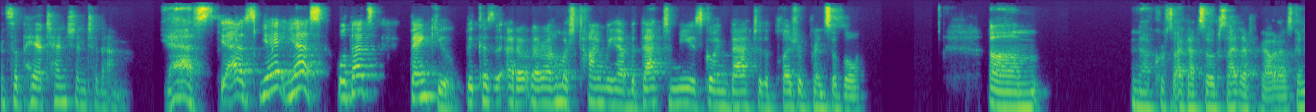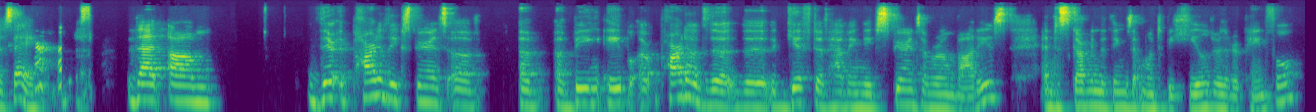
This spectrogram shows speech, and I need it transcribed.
And so pay attention to them. Yes, yes, yeah, yes. Well, that's thank you because I don't, I don't know how much time we have, but that to me is going back to the pleasure principle Um, now, of course, I got so excited, I forgot what I was going to say. that um, there, part of the experience of of, of being able, uh, part of the, the the gift of having the experience of our own bodies and discovering the things that want to be healed or that are painful,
